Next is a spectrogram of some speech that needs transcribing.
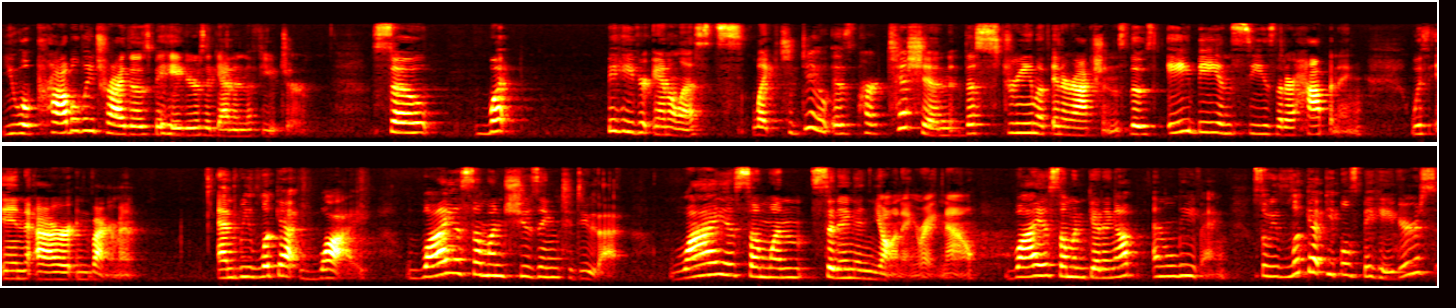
you will probably try those behaviors again in the future. So, what behavior analysts like to do is partition the stream of interactions, those A, B, and C's that are happening within our environment. And we look at why. Why is someone choosing to do that? Why is someone sitting and yawning right now? Why is someone getting up and leaving? So we look at people's behaviors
